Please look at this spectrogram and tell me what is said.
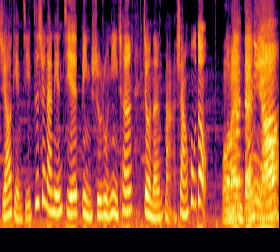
只要点击资讯栏连接并输入昵称，就能马上互动。我们等你哦。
